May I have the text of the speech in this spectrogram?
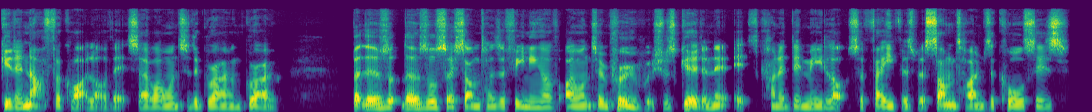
good enough for quite a lot of it. So I wanted to grow and grow but there was there was also sometimes a feeling of I want to improve, which was good, and it, it kind of did me lots of favors. But sometimes the courses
